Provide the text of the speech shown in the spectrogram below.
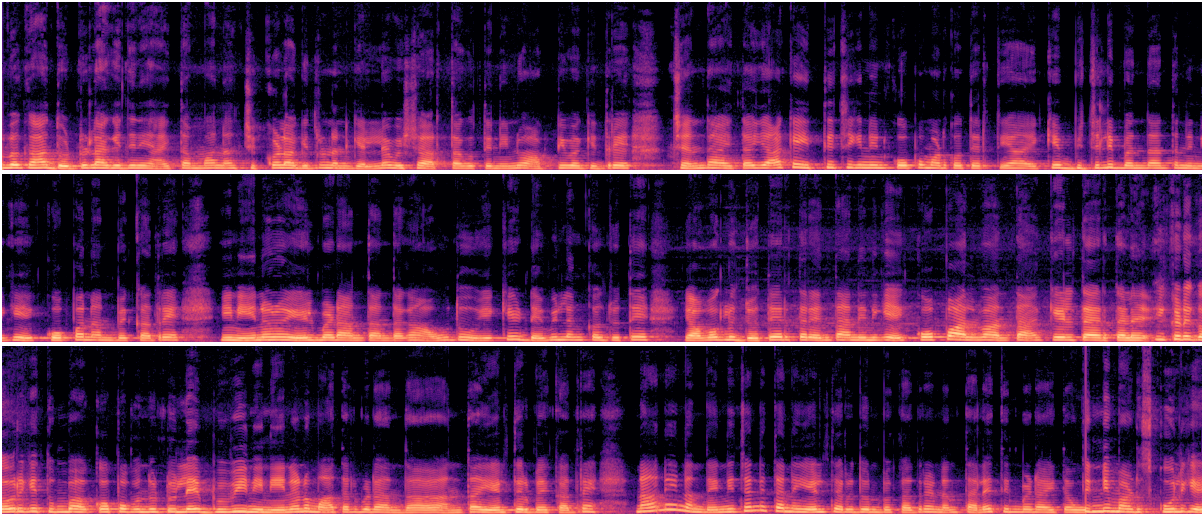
ಇವಾಗ ದೊಡ್ಡಳಾಗಿದ್ದೀನಿ, ಆಯ್ತಮ್ಮ? ನಾನು ಚಿಕ್ಕವಳಾಗಿದ್ರು ನನಗೆಲ್ಲ ವಿಷಯ ಅರ್ಥ ಆಗುತ್ತೆ. ನೀನು ಆಕ್ಟಿವ್ ಆಗಿದ್ದರೆ ಚೆಂದ ಆಯಿತಾ? ಯಾಕೆ ಇತ್ತೀಚೆಗೆ ನೀನು ಕೋಪ ಮಾಡ್ಕೋತಿರ್ತೀಯ ಯಾಕೆ ಬಿಜಿಲಿ ಬಂದ ಅಂತ ನಿನಗೆ ಕೋಪ ಅನ್ಬೇಕಾದ್ರೆ ನೀನು ಏನೇನೋ ಹೇಳ್ಬೇಡ ಅಂತ ಅಂದಾಗ, ಹೌದು, ಏಕೆ ಡೆವಿಲ್ ಅಂಕಲ್ ಜೊತೆ ಯಾವಾಗಲೂ ಜೊತೆ ಇರ್ತಾರೆ ಅಂತ ನಿನಗೆ ಕೋಪ ಅಲ್ವಾ ಅಂತ ಕೇಳ್ತಾ ಇರ್ತಾಳೆ. ಈ ಕಡೆ ಗೌರಿಗೆ ತುಂಬ ಕೋಪ ಬಂದುಬಿಟ್ಟು, ಲೇ ಭುವಿ, ನೀನು ಏನೇನೋ ಮಾತಾಡಬೇಡ ಅಂದ, ಅಂತ ಹೇಳ್ತಿರ್ಬೇಕಾದ್ರೆ ನಾನೇನಂದೆ ನಿಜನೇ ತಾನೇ ಹೇಳ್ತಾ ಇರೋದು ಅನ್ಬೇಕಾದ್ರೆ ನನ್ನ ತಲೆ ತಿನ್ಬೇಡ ಆಯಿತಾ? ತಿಂಡಿ ಮಾಡು ಸ್ಕೂಲಿಗೆ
